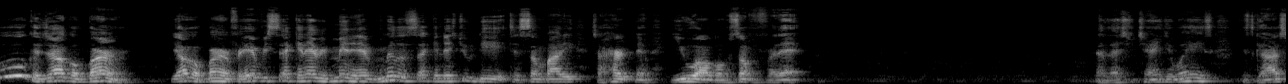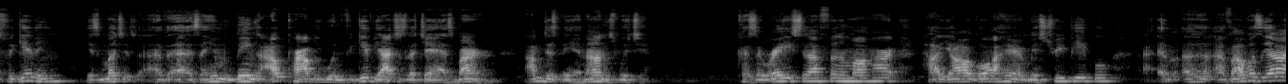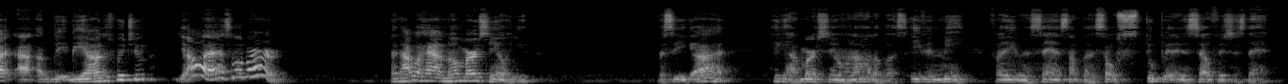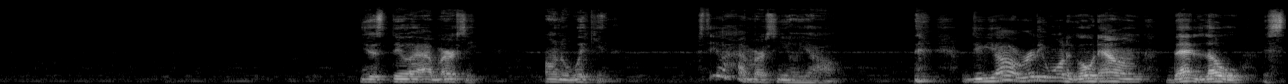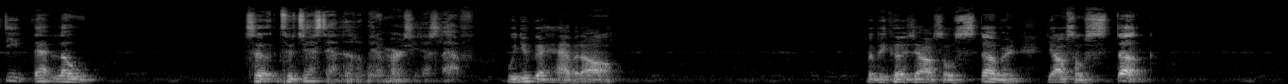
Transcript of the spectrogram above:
ooh, cause y'all gonna burn. Y'all gonna burn for every second, every minute, every millisecond that you did to somebody to hurt them. You all gonna suffer for that. Unless you change your ways, because God's forgiving. As much as as a human being, I probably wouldn't forgive you. I just let your ass burn. I'm just being honest with you. Cause the rage that I feel in my heart, how y'all go out here and mistreat people. If, uh, if I was God, I, would be, be honest with you, y'all ass will burn, and I would have no mercy on you. But see, God, He got mercy on all of us, even me, for even saying something so stupid and selfish as that. You still have mercy on the wicked. Still have mercy on y'all. Do y'all really want to go down that low, steep that low, to, to just that little bit of mercy that's left? Well, you could have it all. But because y'all so stubborn, y'all so stuck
